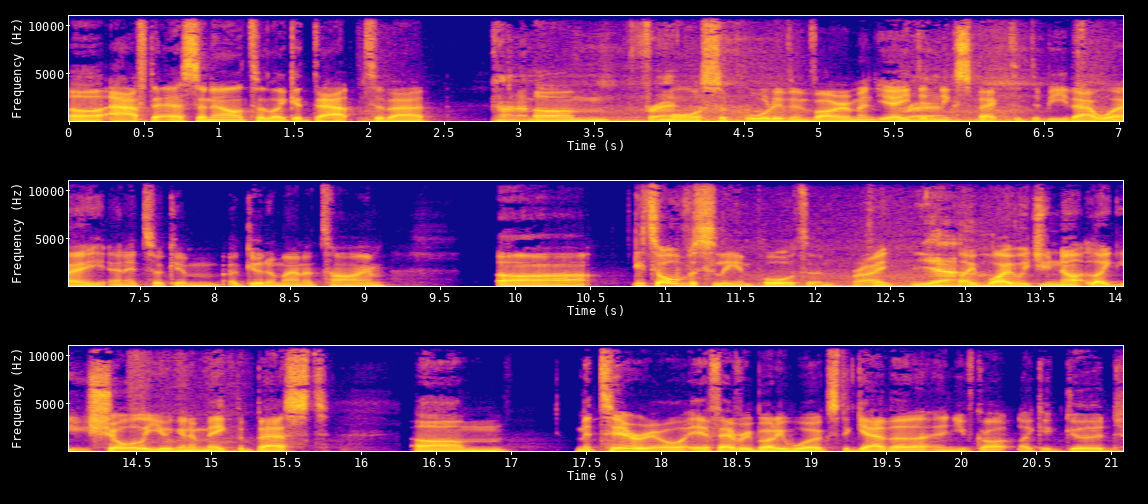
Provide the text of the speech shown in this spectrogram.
uh, after SNL to like adapt to that kind of um, Friend. more supportive environment. Yeah, he Right. didn't expect it to be that way, and it took him a good amount of time. Uh, it's obviously important, right? Yeah. Like, why would you not? Like, surely you're going to make the best um, material if everybody works together and you've got like a good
